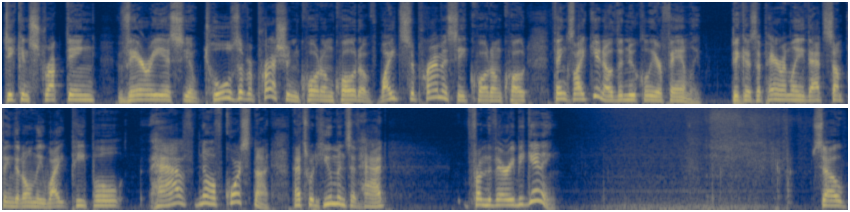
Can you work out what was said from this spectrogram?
deconstructing various you know tools of oppression, quote unquote, of white supremacy, quote unquote, things like you know the nuclear family, because apparently that's something that only white people have. No, of course not. That's what humans have had from the very beginning. So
